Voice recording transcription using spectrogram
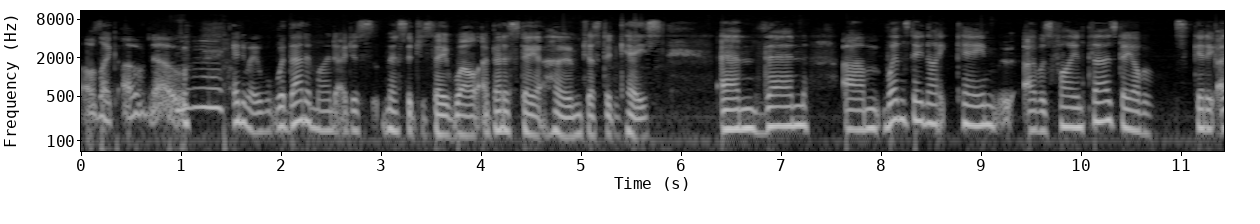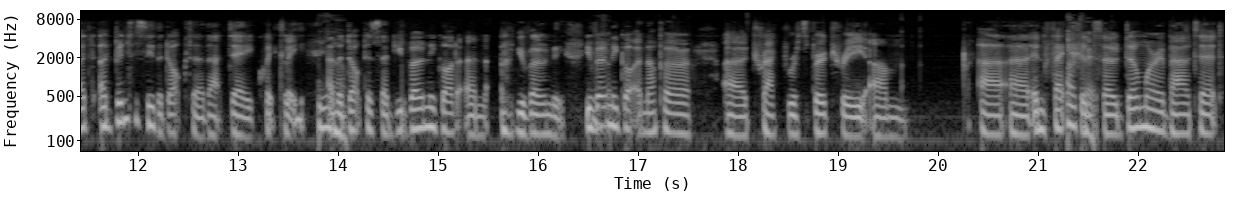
I was like, oh no. anyway, with that in mind, I just messaged to say, well, I better stay at home just in case. And then um, Wednesday night came. I was fine. Thursday, I was getting. I'd, I'd been to see the doctor that day quickly, yeah. and the doctor said, "You've only got an. You've only. You've yeah. only got an upper uh, tract respiratory." Um, uh, uh, infection, okay. so don't worry about it.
